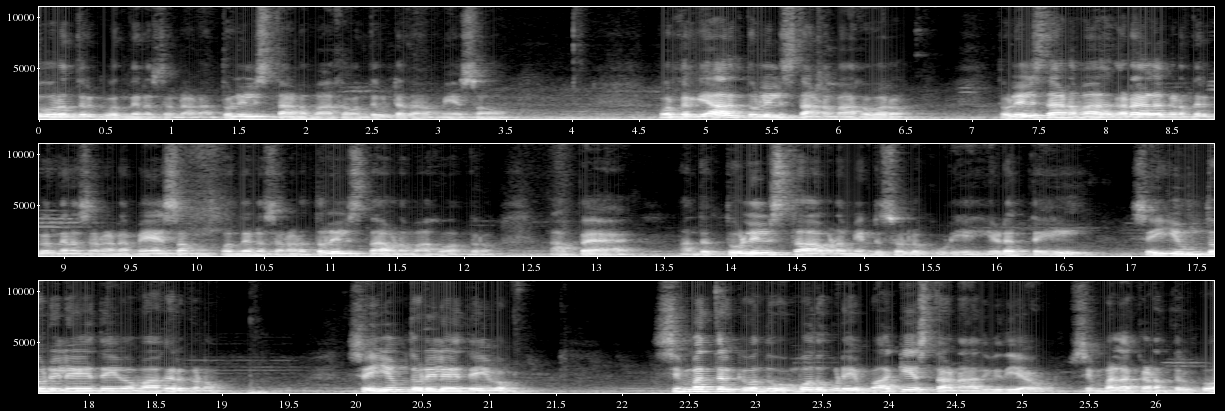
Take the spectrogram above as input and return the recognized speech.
தூரத்திற்கு வந்து என்ன சொன்னால் தொழில் ஸ்தானமாக வந்து விட்டதா மேசம்? ஒருத்தருக்கு யாருக்கு தொழில் ஸ்தானமாக வரும்? தொழில் ஸ்தானமாக கடகலக்கணத்திற்கு வந்து என்ன சொன்னா மேசம் வந்து என்ன சொன்னா தொழில் ஸ்தாபனமாக வந்துடும் அப்போ அந்த தொழில் ஸ்தாபனம் என்று சொல்லக்கூடிய இடத்தை செய்யும் தொழிலே தெய்வமாக இருக்கணும். செய்யும் தொழிலே தெய்வம். சிம்மத்திற்கு வந்து ஒன்பது கூடிய பாக்கியஸ்தானாதிபதியாகும். சிம்ம லக்கணத்திற்கோ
